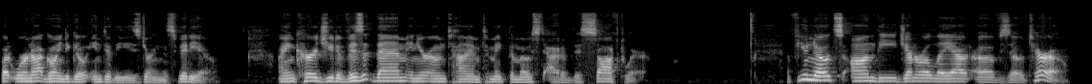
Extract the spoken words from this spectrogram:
but we're not going to go into these during this video. I encourage you to visit them in your own time to make the most out of this software. A few notes on the general layout of Zotero.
